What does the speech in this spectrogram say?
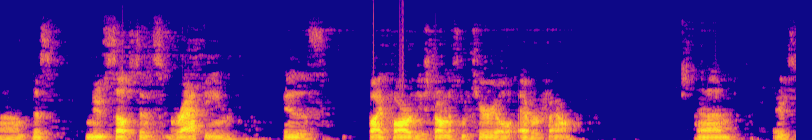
Um, this new substance, graphene, is by far the strongest material ever found. Um, there's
